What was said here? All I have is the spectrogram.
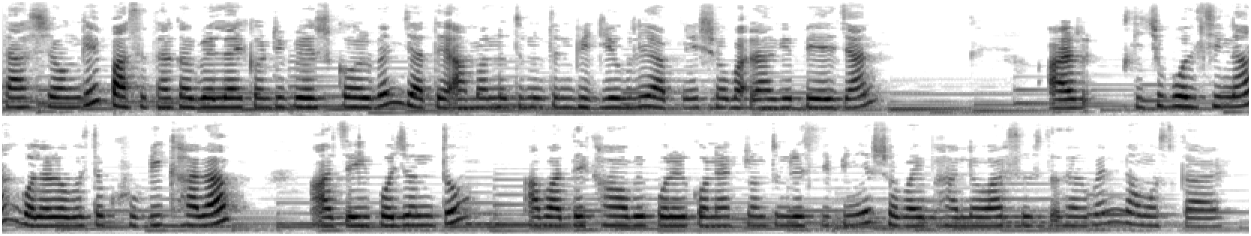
তার সঙ্গে পাশে থাকা বেল আইকনটি প্রেস করবেন যাতে আমার নতুন নতুন ভিডিওগুলি আপনি সবার আগে পেয়ে যান। আর কিছু বলছি না, গলার অবস্থা খুবই খারাপ। আজ এই পর্যন্ত। আবার দেখা হবে পরের কোনো একটা নতুন রেসিপি নিয়ে। সবাই ভালো আর সুস্থ থাকবেন। নমস্কার।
